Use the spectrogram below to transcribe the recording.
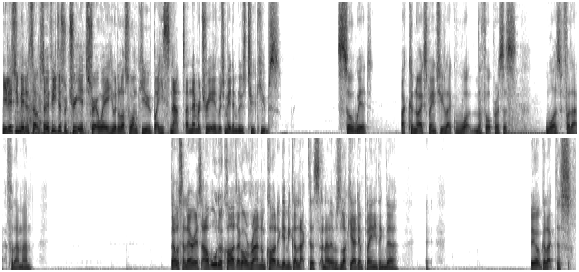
He literally made himself... So if he just retreated straight away, he would have lost one cube, but he snapped and then retreated, which made him lose two cubes. So weird. I could not explain to you, like, what the thought process was for that for that man. That was hilarious. Out of all the cards, I got a random card that gave me Galactus, and I was lucky I didn't play anything there. Big up Galactus.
